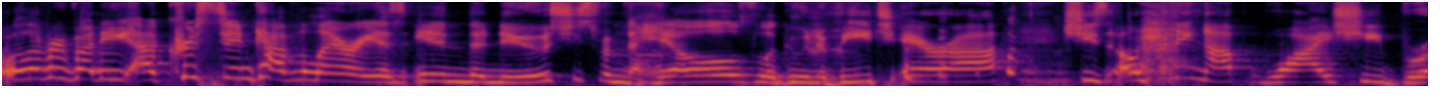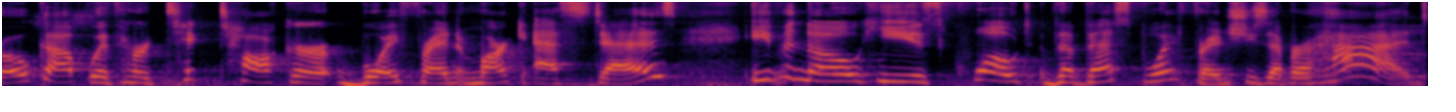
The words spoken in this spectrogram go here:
Well, everybody, uh, Kristin Cavallari is in the news. She's from the Hills, Laguna Beach era. She's opening up why she broke up with her TikToker boyfriend, Mark Estes, even though he is, quote, the best boyfriend she's ever had.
